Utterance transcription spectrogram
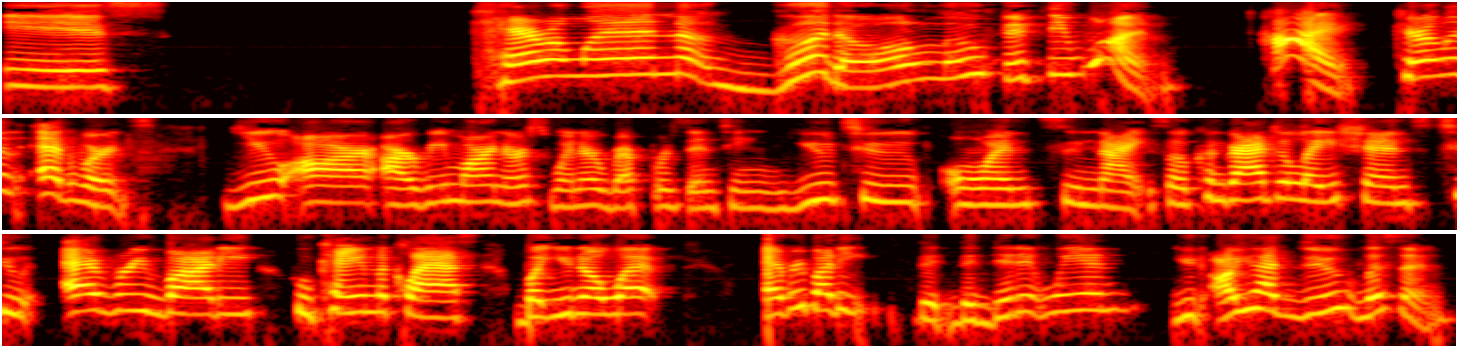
is Carolyn Goodall, 51. Hi, Carolyn Edwards. You are our ReMar Nurse winner representing YouTube on tonight. So, congratulations to everybody who came to class. But you know what? Everybody that, that didn't win, you all you had to do, listen,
